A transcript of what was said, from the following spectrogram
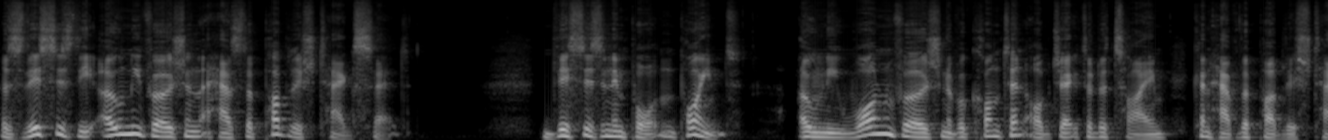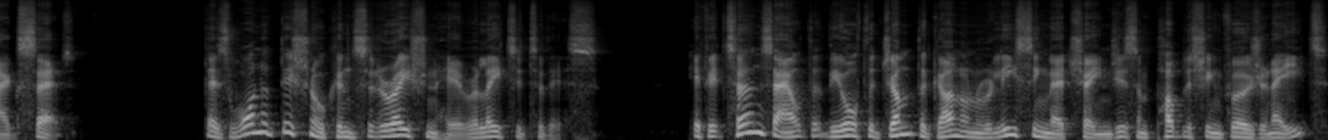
as this is the only version that has the publish tag set. This is an important point. Only one version of a content object at a time can have the publish tag set. There's one additional consideration here related to this. If it turns out that the author jumped the gun on releasing their changes and publishing version 8,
